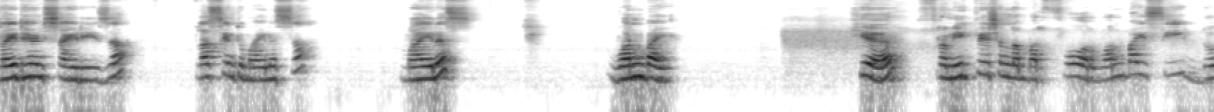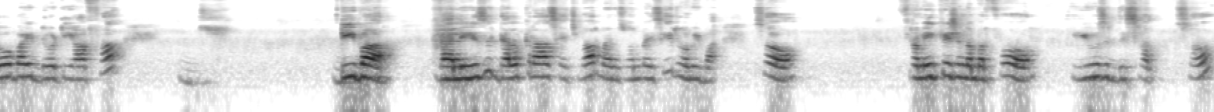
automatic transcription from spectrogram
right hand side is a plus into minus a minus 1 by here from equation number 4 1 by c dou by dou t of a d bar value is del cross h bar minus 1 by c rho v bar. So from equation number 4 use this one. So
